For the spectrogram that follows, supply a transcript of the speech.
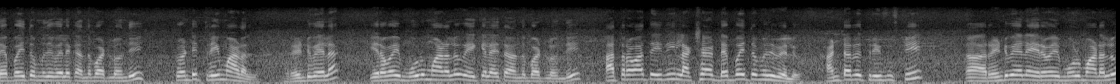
డెబ్బై తొమ్మిది వేలకి అందుబాటులో ఉంది. ట్వంటీ త్రీ మోడల్ రెండు వేల ఇరవై మూడు మోడల్ వెహికల్ అయితే అందుబాటులో ఉంది. ఆ తర్వాత ఇది లక్ష డెబ్బై తొమ్మిది వేలు. అంటారు త్రీ ఫిఫ్టీ రెండు వేల ఇరవై మూడు model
